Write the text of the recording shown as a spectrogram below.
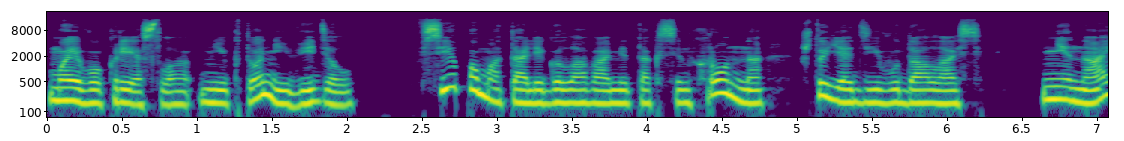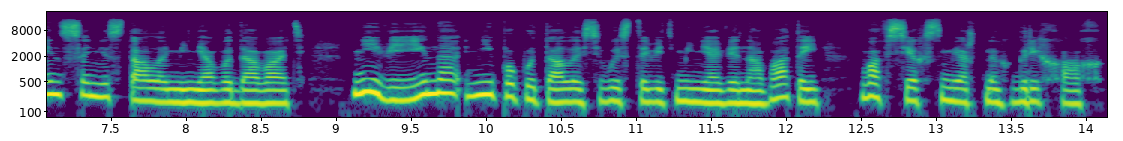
моего кресла никто не видел». Все помотали головами так синхронно, что я диву далась. Ни Найнса не стала меня выдавать, ни Виина не попыталась выставить меня виноватой во всех смертных грехах.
